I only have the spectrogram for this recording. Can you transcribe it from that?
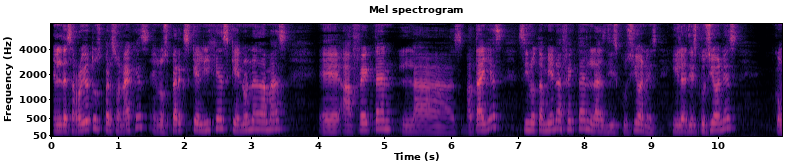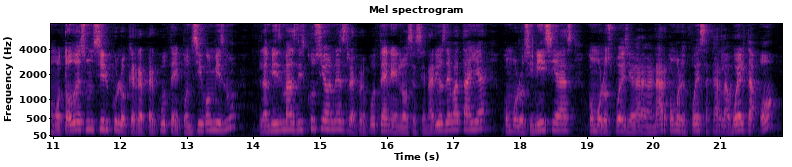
el desarrollo de tus personajes, en los perks que eliges, que no nada más eh, afectan las batallas, sino también afectan las discusiones. Y las discusiones, como todo es un círculo que repercute consigo mismo, las mismas discusiones repercuten en los escenarios de batalla, cómo los inicias, cómo los puedes llegar a ganar, cómo les puedes sacar la vuelta o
